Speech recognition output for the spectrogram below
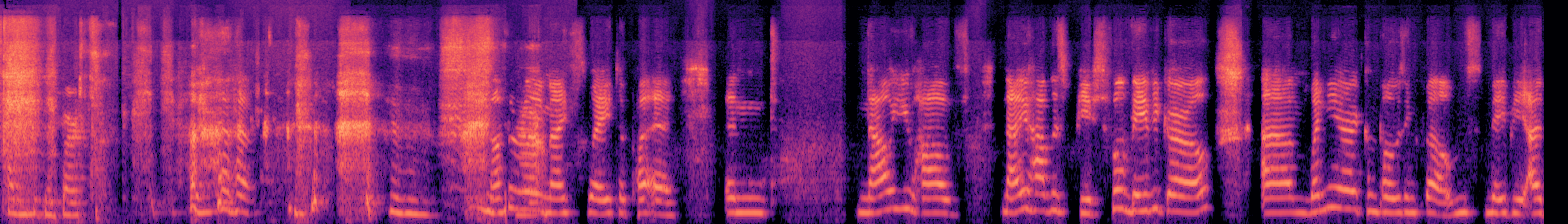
having to give birth. That's a really nice way to put it. And now you have now you have this beautiful baby girl. Um, when you're composing films, maybe I,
